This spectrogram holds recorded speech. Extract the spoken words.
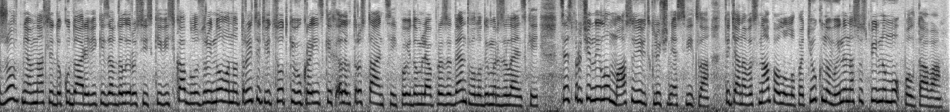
жовтня внаслідок ударів, які завдали російські війська, було зруйновано 30% українських електростанцій, повідомляв президент Володимир Зеленський. Це спричинило масові відключення світла. Тетяна Весна, Павло Лопатюк. Новини на Суспільному. Полтава.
